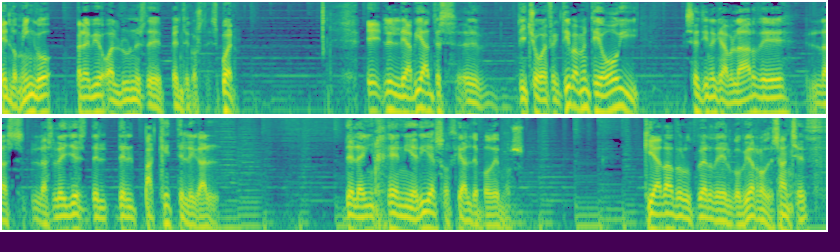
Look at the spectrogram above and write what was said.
el domingo previo al lunes de Pentecostés. Bueno, eh, le, había antes eh, dicho, efectivamente hoy se tiene que hablar de las, las leyes del, del paquete legal, de la ingeniería social de Podemos, que ha dado luz verde el gobierno de Sánchez,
